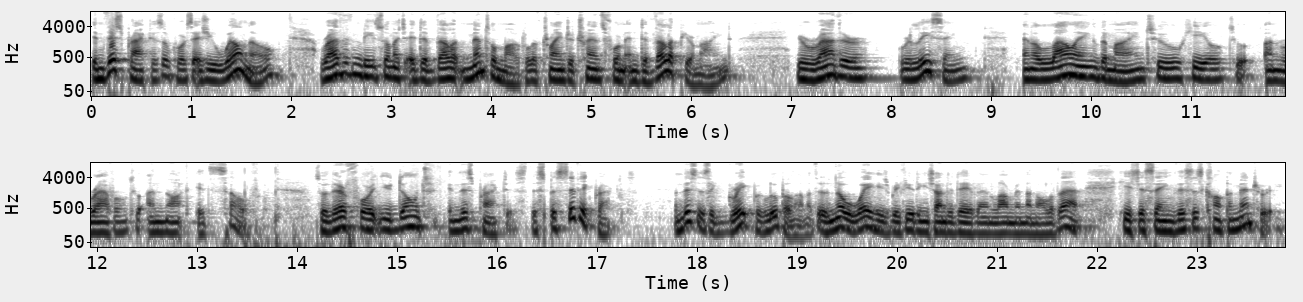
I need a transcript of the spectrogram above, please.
In this practice, of course, as you well know, rather than being so much a developmental model of trying to transform and develop your mind, you're rather releasing and allowing the mind to heal, to unravel, to unknot itself. So therefore, you don't, in this practice, the specific practice, and this is a great Gelugpa Lama. There's no way he's refuting Shantideva and Lamrim and all of that. He's just saying this is complementary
